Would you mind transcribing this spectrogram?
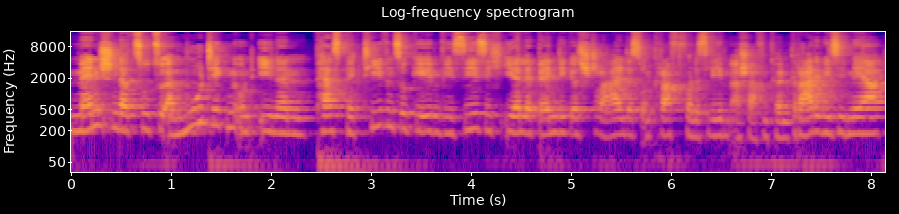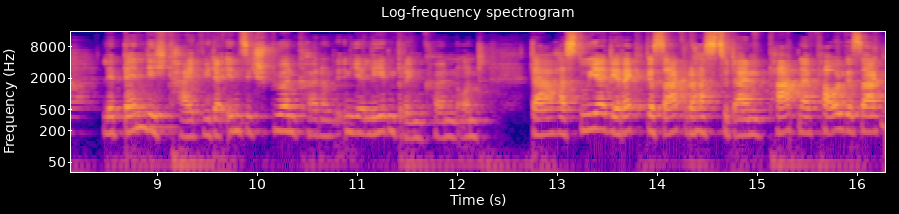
Menschen dazu zu ermutigen und ihnen Perspektiven zu geben, wie sie sich ihr lebendiges, strahlendes und kraftvolles Leben erschaffen können. Gerade wie sie mehr Lebendigkeit wieder in sich spüren können und in ihr Leben bringen können. Und da hast du ja direkt gesagt oder hast zu deinem Partner Paul gesagt,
